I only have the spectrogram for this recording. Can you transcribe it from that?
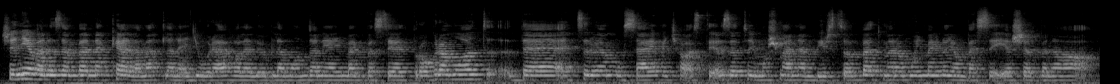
és nyilván az embernek kellemetlen egy órával előbb lemondani egy megbeszélt programot, de egyszerűen muszáj, hogyha azt érzed, hogy most már nem bírsz többet, mert amúgy meg nagyon veszélyes ebben a,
